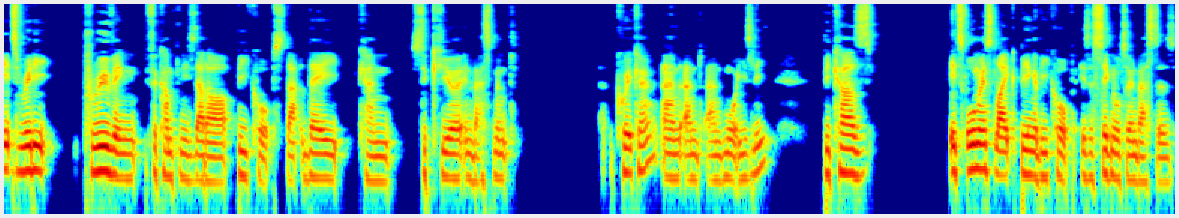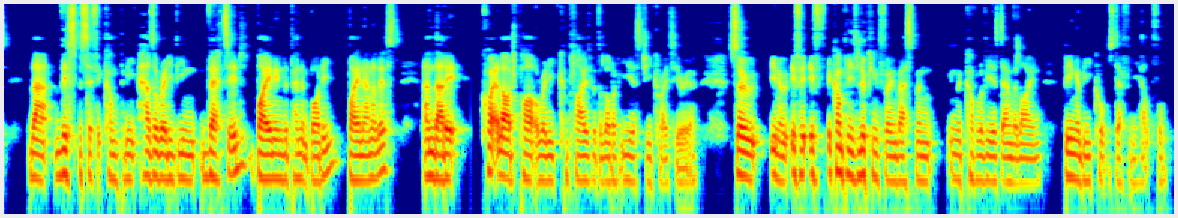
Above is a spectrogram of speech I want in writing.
it's really proving for companies that are B Corps that they can secure investment quicker and, and, and more easily because it's almost like being a B Corp is a signal to investors that this specific company has already been vetted by an independent body, by an analyst, and that it quite a large part already complies with a lot of ESG criteria. So, you know, if, if a company is looking for investment in a couple of years down the line, being a B Corp is definitely helpful.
